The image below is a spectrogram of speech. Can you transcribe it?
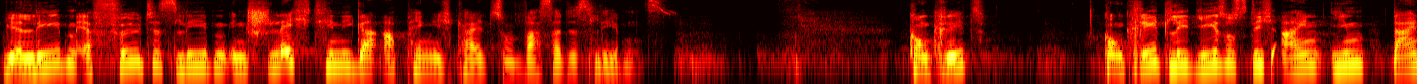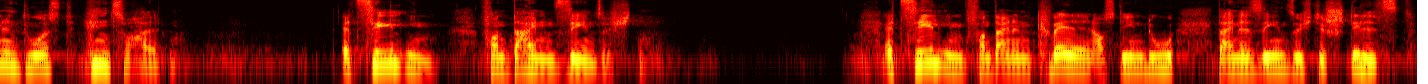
Wir erleben erfülltes Leben in schlechthiniger Abhängigkeit zum Wasser des Lebens. Konkret, konkret lädt Jesus dich ein, ihm deinen Durst hinzuhalten. Erzähl ihm von deinen Sehnsüchten. Erzähl ihm von deinen Quellen, aus denen du deine Sehnsüchte stillst.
